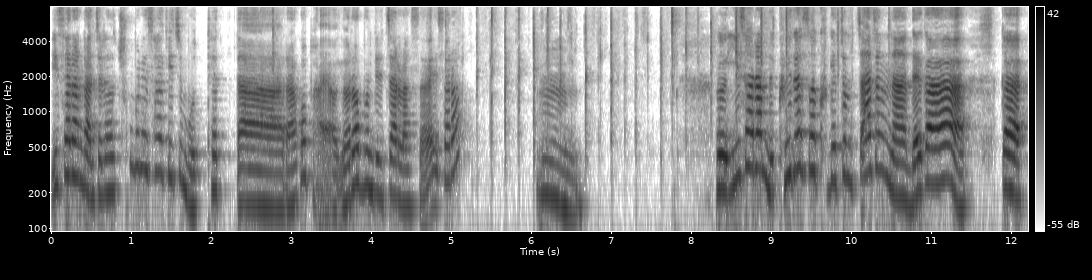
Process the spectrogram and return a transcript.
이 사람 관점에서 충분히 사귀지 못했다라고 봐요. 여러분들이 잘랐어요, 이 사람? 음. 그, 이 사람, 그래서 그게 좀 짜증나. 내가, 그니까,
